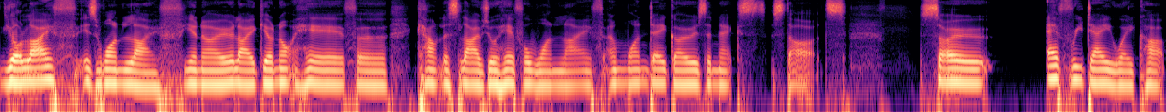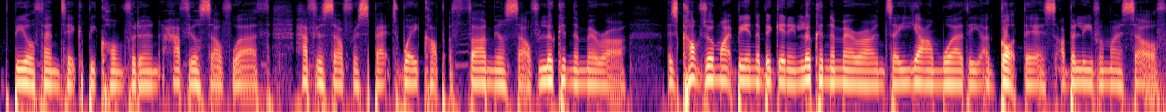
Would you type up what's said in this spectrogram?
your life is one life, you know, like you're not here for countless lives, you're here for one life, and one day goes, the next starts. So every day, wake up, be authentic, be confident, have your self worth, have your self respect, wake up, affirm yourself, look in the mirror, as comfortable might be in the beginning, look in the mirror and say, Yeah, I'm worthy. I got this. I believe in myself.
